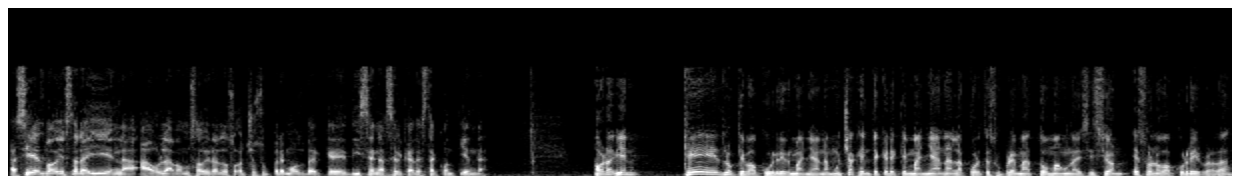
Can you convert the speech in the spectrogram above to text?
Así es, voy a estar ahí en la aula, vamos a oír a los ocho supremos ver qué dicen acerca de esta contienda. Ahora bien, ¿qué es lo que va a ocurrir mañana? Mucha gente cree que mañana la Corte Suprema toma una decisión. Eso no va a ocurrir, ¿verdad?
